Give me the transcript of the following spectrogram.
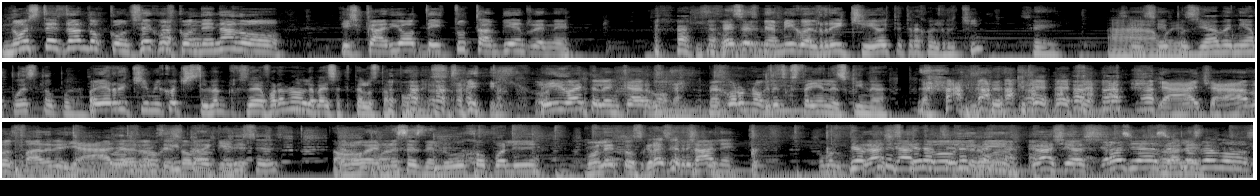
No estés dando consejos, condenado Iscariote, y tú también, René. Ese es mi amigo el Richie. ¿Hoy te trajo el Richie? Sí. Ah, sí, sí, pues bien. ya venía puesto, pues. Oye, Richie, mi coche es el blanco que está de afuera. No le vayas a quitar los tapones. Digo, ahí te lo encargo. Mejor uno gris que está ahí en la esquina. Ya, chavos, padre, ya, ya no te sobregires. Pero No, bueno. con ese es de lujo, Poli. Boletos. Gracias, Richie. Sale. Gracias, quédate, tú, bueno. Gracias. Gracias, ahí nos vemos.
